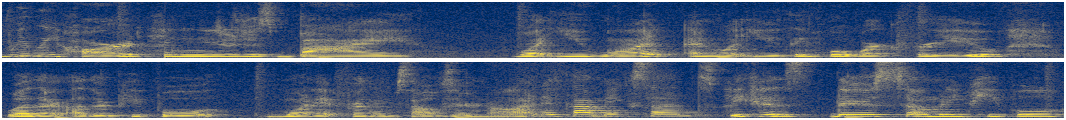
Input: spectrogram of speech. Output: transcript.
really hard you need to just buy what you want and what you think will work for you whether other people want it for themselves or not if that makes sense because there's so many people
